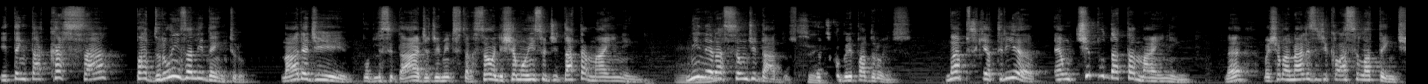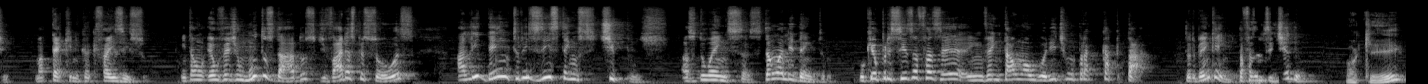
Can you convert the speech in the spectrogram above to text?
e tentar caçar padrões ali dentro. Na área de publicidade, administração, eles chamam isso de data mining, Uhum. mineração de dados, para descobrir padrões. Na psiquiatria, é um tipo data mining, né? Mas chama análise de classe latente, uma técnica que faz isso. Então, eu vejo muitos dados de várias pessoas. Ali dentro existem os tipos, as doenças, estão ali dentro. O que eu preciso é fazer, inventar um algoritmo para captar. Tudo bem, Kim? Tá fazendo sentido? Ok.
